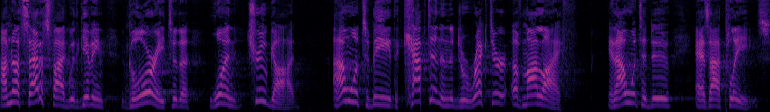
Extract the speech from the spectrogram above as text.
I'm not satisfied with giving glory to the one true God. I want to be the captain and the director of my life, and I want to do as I please.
